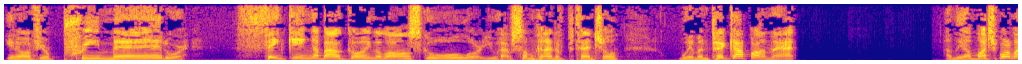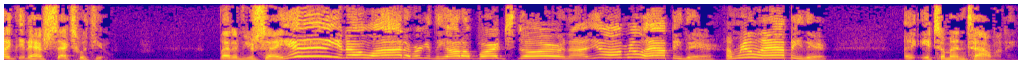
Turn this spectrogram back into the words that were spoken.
You know, if you're pre-med or thinking about going to law school or you have some kind of potential, women pick up on that. And they are much more likely to have sex with you than if you say, yeah, you know what, I work at the auto parts store and I, you know, I'm real happy there. I'm real happy there. It's a mentality.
